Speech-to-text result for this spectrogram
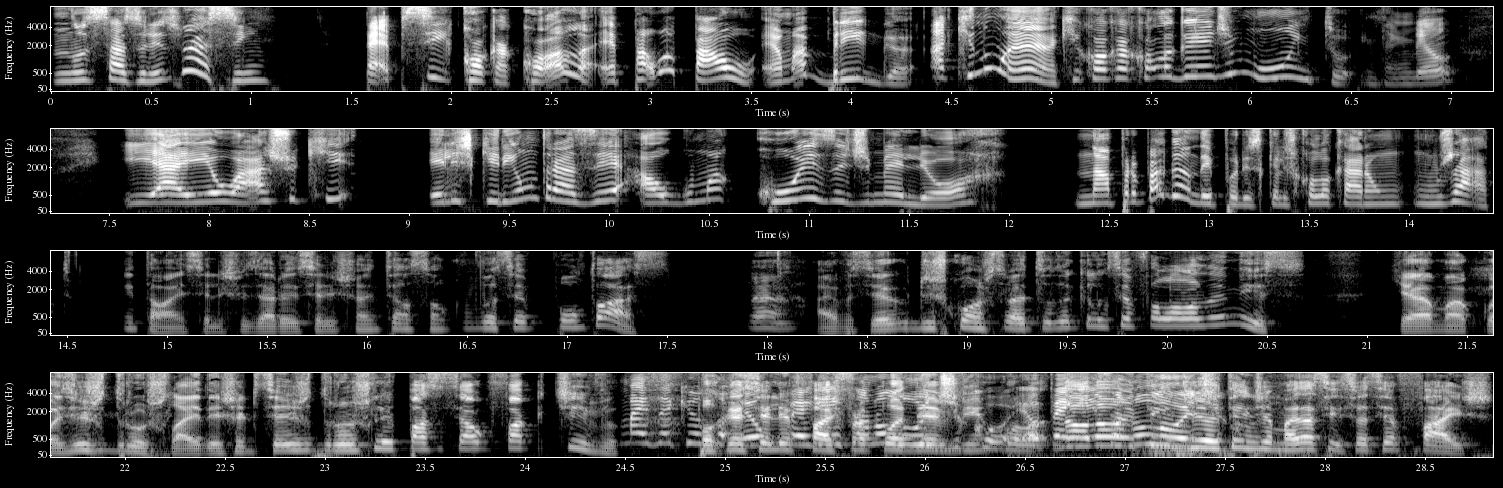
nos Estados Unidos não é assim. Pepsi e Coca-Cola é pau a pau, é uma briga. Aqui não é, aqui Coca-Cola ganha de muito, entendeu? E aí eu acho que eles queriam trazer alguma coisa de melhor na propaganda, e por isso que eles colocaram um, jato. Então, aí se eles fizeram isso, eles tinham a intenção que você pontuasse. É. Aí você desconstrói tudo aquilo que você falou lá no início. Que é uma coisa esdrúxula, aí deixa de ser esdrúxula e passa a ser algo factível. Mas é que eu Porque sou, se ele faz para poder lúdico. vincular. não, não, entendi, lúdico. eu entendi. Mas assim, se você faz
